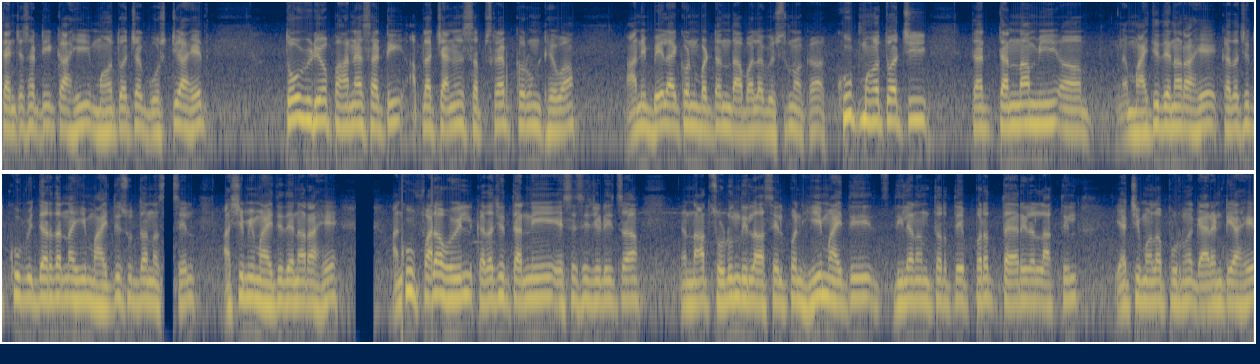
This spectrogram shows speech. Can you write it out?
त्यांच्यासाठी काही महत्त्वाच्या गोष्टी आहेत. तो व्हिडिओ पाहण्यासाठी आपला चॅनल सबस्क्राईब करून ठेवा. आणि बेल आयकॉन बटन दाबायला विसरू नका. खूप महत्त्वाची त्या त्यांना मी माहिती देणार आहे. कदाचित खूप विद्यार्थ्यांना ही माहितीसुद्धा नसेल अशी मी माहिती देणार आहे. आणि खूप फायदा होईल. कदाचित त्यांनी एस एस सी जी डीचा नाद सोडून दिला असेल पण ही माहिती दिल्यानंतर ते परत तयारीला लागतील याची मला पूर्ण गॅरंटी आहे.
